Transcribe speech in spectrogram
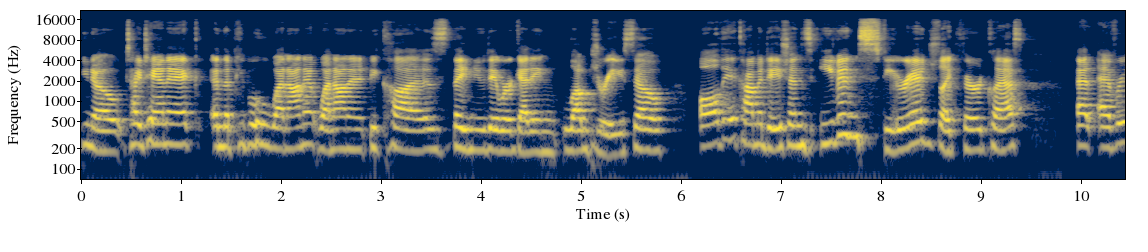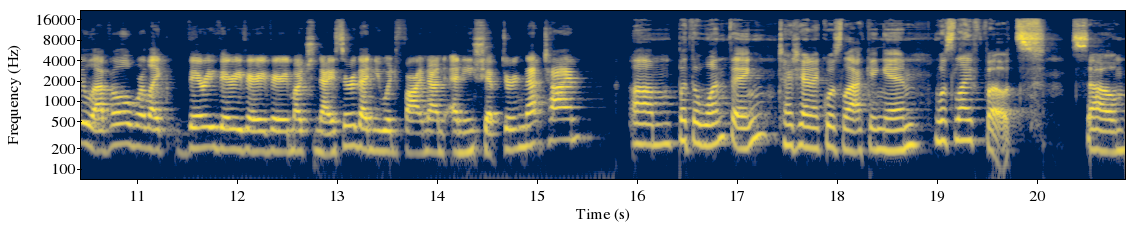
you know, Titanic and the people who went on it went on it because they knew they were getting luxury. So all the accommodations, even steerage, like third class, at every level were like very, very, very, very much nicer than you would find on any ship during that time. Um, but the one thing Titanic was lacking in was lifeboats. So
